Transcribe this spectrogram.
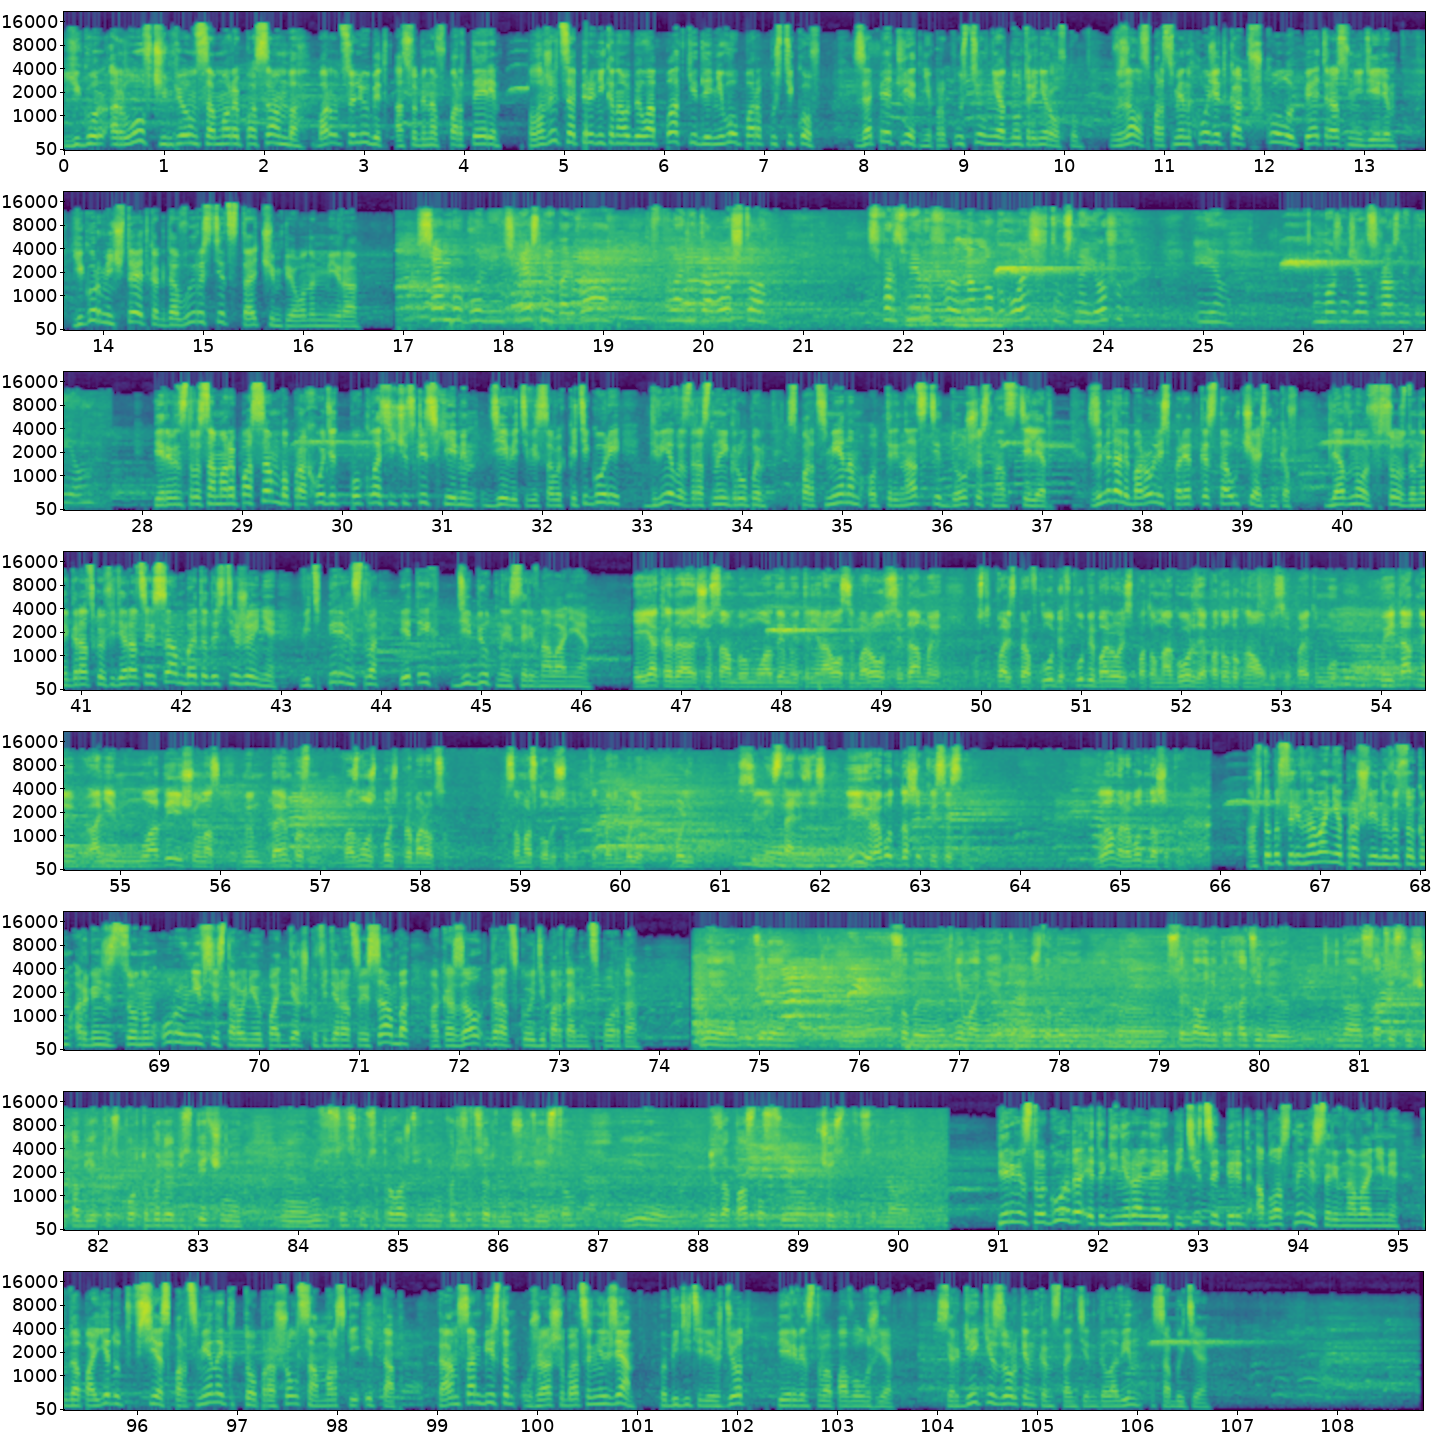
Егор Орлов – чемпион Самары по самбо. Бороться любит, особенно в портере. Положить соперника на обе лопатки для него пара пустяков. За пять лет не пропустил ни одну тренировку. В зал спортсмен ходит, как в школу, пять раз в неделю. Егор мечтает, когда вырастет, стать чемпионом мира. Самбо более интересная борьба в плане того, что спортсменов намного больше, ты узнаешь их, и можно делать разные приемы. Первенство Самары по самбо проходит по классической схеме. 9 весовых категорий, 2 возрастные группы. Спортсменам от 13 до 16 лет. За медали боролись порядка 100 участников. Для вновь созданной городской федерации самбо это достижение, ведь первенство – это их дебютные соревнования. И я, когда еще сам был молодым и тренировался, и боролся, всегда мы уступали сперва в клубе, в клубе боролись, потом на городе, а потом только на области. Поэтому поэтапные, они молодые еще у нас, мы им даем просто возможность больше пробороться в Самарской области, чтобы как бы они более, более сильнее стали здесь. И работа над ошибкой, естественно. Главное, работа над ошибкой. А чтобы соревнования прошли на высоком организационном уровне, всестороннюю поддержку Федерации самбо оказал городской департамент спорта. Мы уделяем особое внимание этому, чтобы э, соревнования проходили на соответствующих объектах спорта, были обеспечены э, медицинским сопровождением, квалифицированным судейством и безопасностью участников соревнований. Первенство города – это генеральная репетиция перед областными соревнованиями. Туда поедут все спортсмены, кто прошел самарский этап. Там самбистам уже ошибаться нельзя. Победителей ждет первенство по Волжье. Сергей Кизоркин, Константин Головин. События.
